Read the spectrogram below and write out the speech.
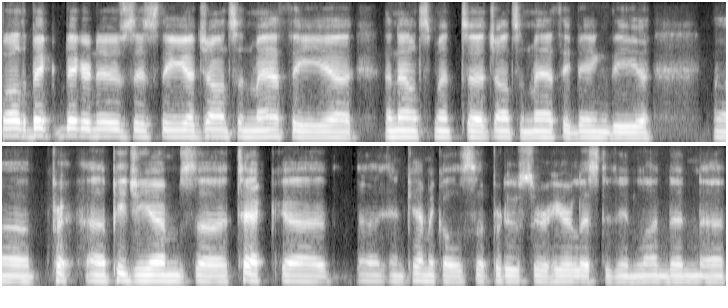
Well, the big bigger news is the uh, Johnson Matthey uh, announcement. Uh, Johnson Matthey being the uh, uh, uh, PGM's tech and chemicals producer here listed in London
